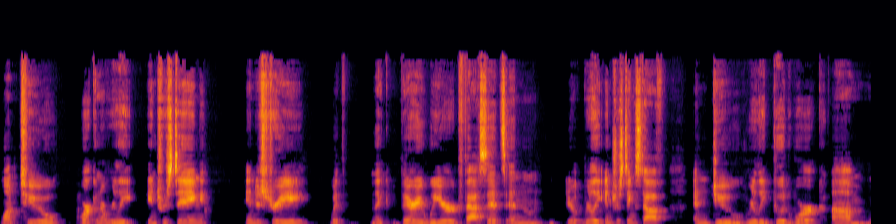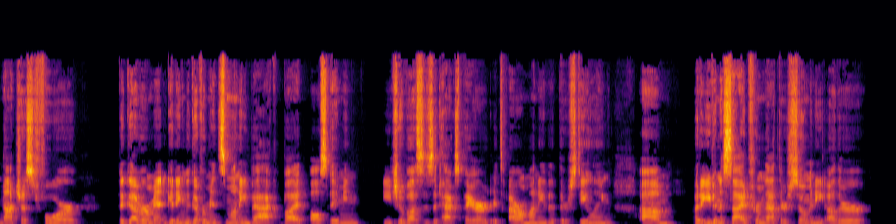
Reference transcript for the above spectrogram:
want to work in a really interesting industry like very weird facets and really interesting stuff and do really good work, um, not just for the government, getting the government's money back, but also, I mean, each of us is a taxpayer. It's our money that they're stealing. Um, but even aside from that, there's so many other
